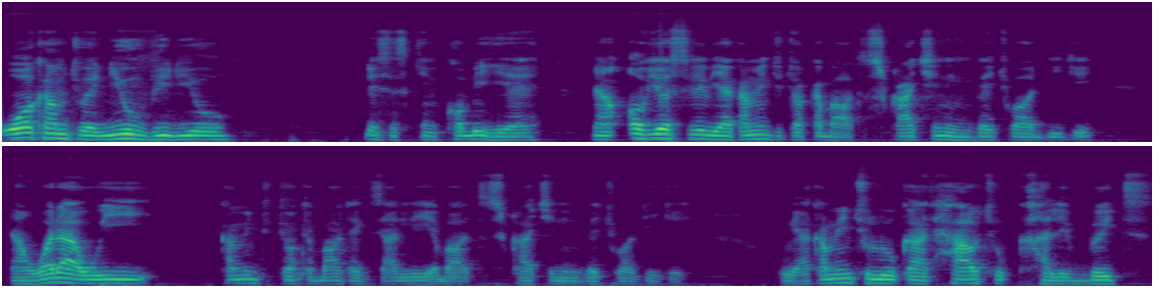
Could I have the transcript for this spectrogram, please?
welcome to a new video. This is King Cobby here. Now obviously we are coming to talk about scratching in virtual dj now what are we coming to talk about exactly about scratching in virtual dj we are coming to look at how to calibrate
